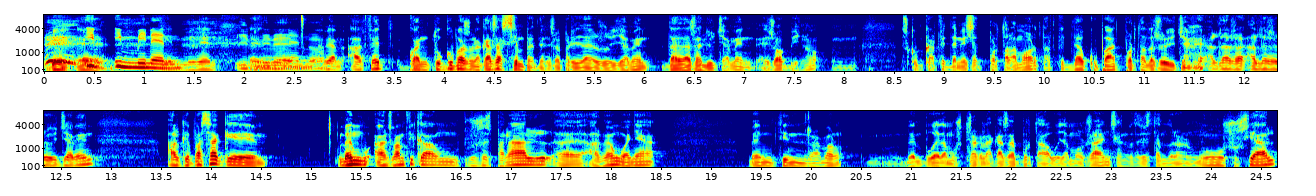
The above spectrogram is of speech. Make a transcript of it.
Bé, Im- imminent. Imminent. Imminent, no? Aviam, el fet, quan tu ocupes una casa sempre tens el perill de desallotjament, de desallotjament és obvi, no? Mm, És com que el fet de néixer et porta a la mort, el fet d'ocupar et porta al desallotjament. Al, des, al desallotjament. El que passa que vam, ens van ficar un procés penal, eh, el vam guanyar, vam, tindre, bueno, vam poder demostrar que la casa portava buida molts anys, que nosaltres estem donant un ús social,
